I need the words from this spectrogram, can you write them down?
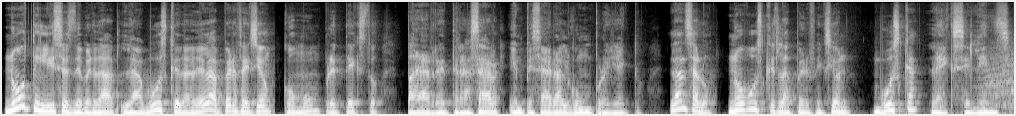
No utilices de verdad la búsqueda de la perfección como un pretexto para retrasar empezar algún proyecto. Lánzalo, no busques la perfección, busca la excelencia.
